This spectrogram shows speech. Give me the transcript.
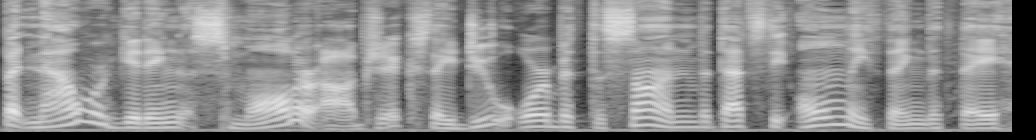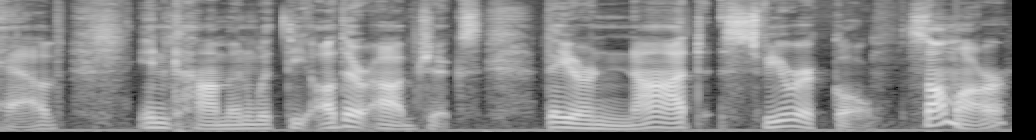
But now we're getting smaller objects. They do orbit the sun, but that's the only thing that they have in common with the other objects. They are not spherical. Some are.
